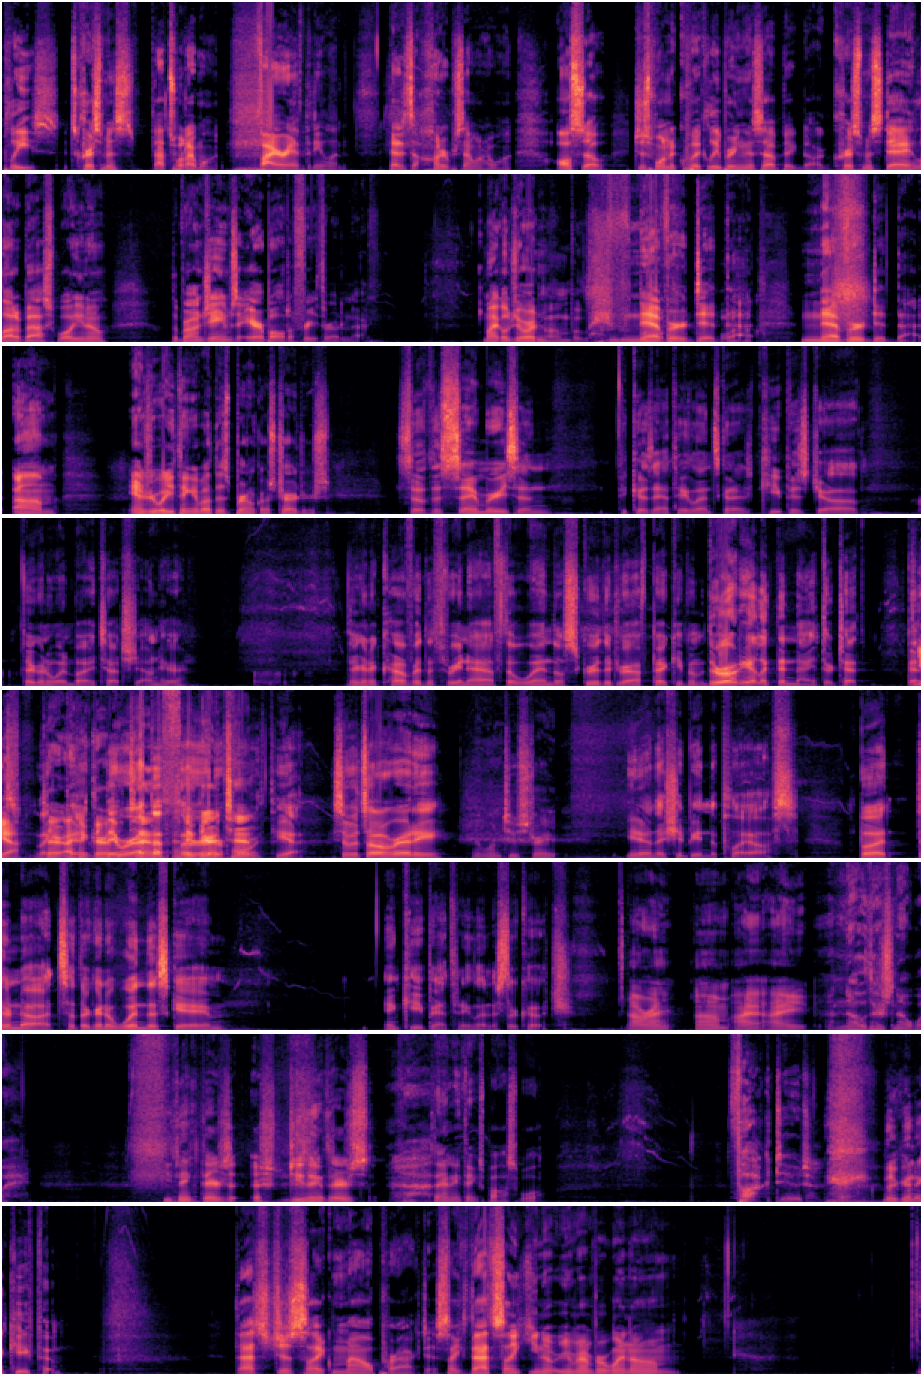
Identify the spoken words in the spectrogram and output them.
Please, it's Christmas. That's what I want. Fire Anthony Lynn. That is 100% what I want. Also, just want to quickly bring this up, Big Dog. Christmas Day, a lot of basketball, you know. LeBron James airballed a free throw today. Michael Jordan Unbelievable. never did that. Never did that. Um, Andrew, what do you think about this Broncos Chargers? So the same reason, because Anthony Lynn's going to keep his job, they're going to win by a touchdown here. They're going to cover the three and a half. They'll win. They'll screw the draft pick. Even they're already at like the ninth or tenth. Yeah, like, I think they're at they the were at 10th. the I think third or 10th. fourth. Yeah, so it's already They won two straight. you know they should be in the playoffs, but they're not. So they're going to win this game and keep Anthony Lynn as their coach. All right. Um, I, I, no, there's no way. You think there's? A, do you think there's? anything's possible. Fuck, dude. they're going to keep him. That's just like malpractice. Like that's like you know. Remember when um,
